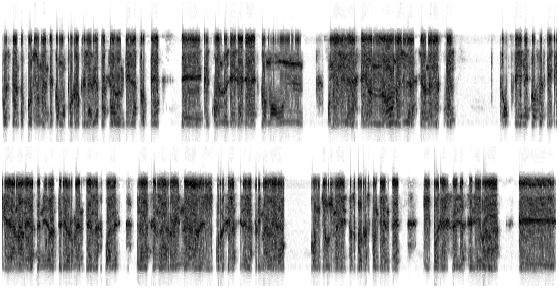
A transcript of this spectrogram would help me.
pues tanto por su mente como por lo que le había pasado en vida propia, eh, que cuando llega ya es como un, una liberación, ¿no? Una liberación en la cual obtiene cosas que quizá no había tenido anteriormente, en las cuales la hacen la reina, del, por decirlo así, de la primavera, con sus méritos correspondientes, y pues ella se lleva eh,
